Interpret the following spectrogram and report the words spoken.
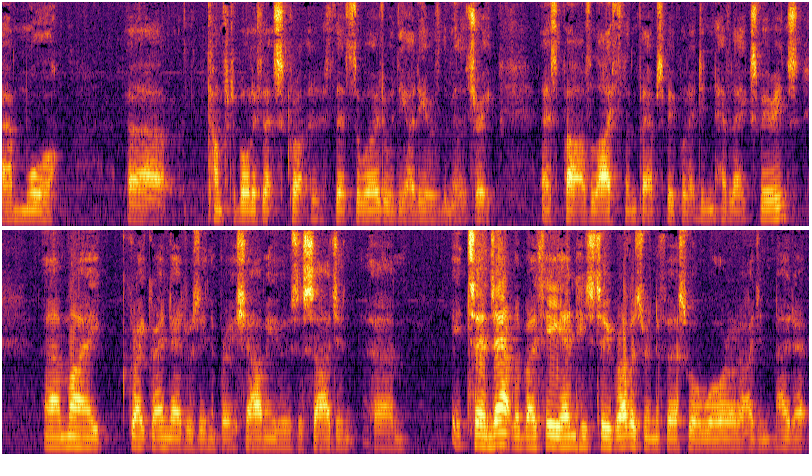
am more uh, comfortable, if that's if that's the word, with the idea of the military as part of life than perhaps people that didn't have that experience. Uh, my great granddad was in the British Army. He was a sergeant. Um, it turns out that both he and his two brothers were in the First World War, and I didn't know that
